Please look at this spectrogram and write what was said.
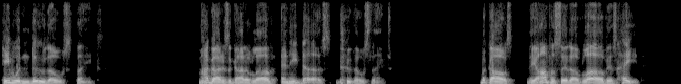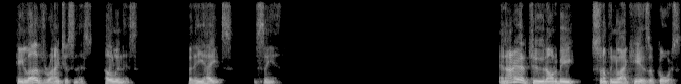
He wouldn't do those things. My God is a God of love, and He does do those things. Because the opposite of love is hate. He loves righteousness, holiness, but He hates sin. And our attitude ought to be something like his, of course.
